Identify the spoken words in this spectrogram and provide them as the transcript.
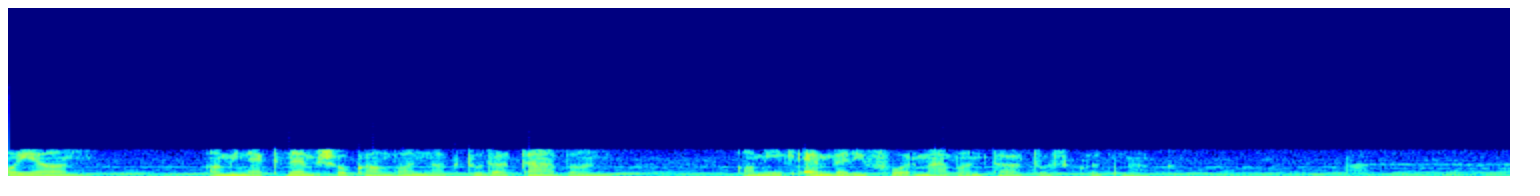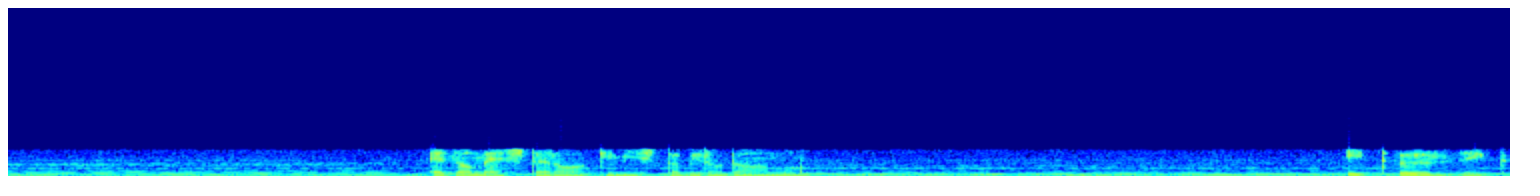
olyan, aminek nem sokan vannak tudatában, amíg emberi formában tartózkodnak. Ez a mester alkimista birodalma. Itt őrzik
